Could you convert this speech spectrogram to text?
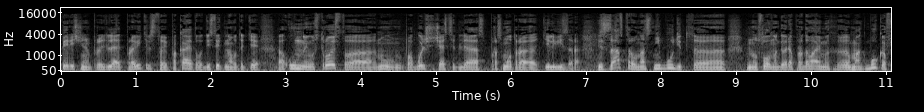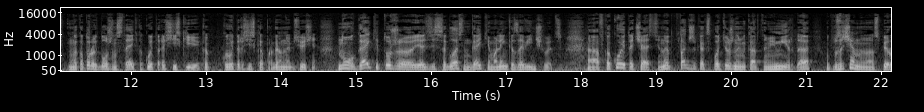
перечень определяет правительство, и пока это вот действительно вот эти э, умные устройства, ну, по большей части для просмотра телевизора. И завтра у нас не будет, ну, условно говоря, продаваемых макбуков, на которых должен стоять какой-то российский, какое-то российское программное обеспечение. Но гайки тоже, я здесь согласен, согласен, гайки маленько завинчиваются. А в какой-то части, ну, это так же, как с платежными картами МИР, да, вот зачем с 1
